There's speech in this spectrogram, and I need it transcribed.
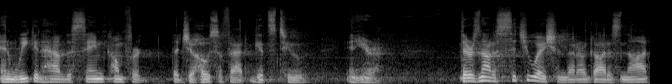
And we can have the same comfort that Jehoshaphat gets to in here. There's not a situation that our God is not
